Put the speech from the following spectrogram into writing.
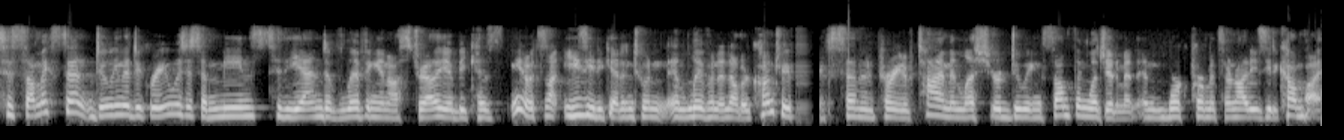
to some extent, doing the degree was just a means to the end of living in Australia because you know it's not easy to get into an, and live in another country for an extended period of time unless you're doing something legitimate, and work permits are not easy to come by.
